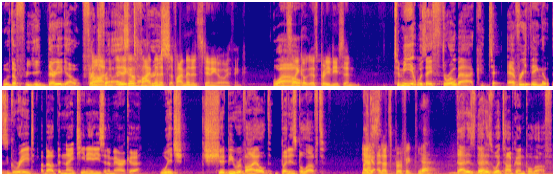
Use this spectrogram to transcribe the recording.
The, there you go. French Con, fries. They got five Cruise. minutes. Five minutes standing O, I think. Wow, that's like that's pretty decent. To me, it was a throwback to everything that was great about the 1980s in America, which should be reviled but is beloved. Yes, I, that's perfect. Yeah. That is that yeah. is what Top Gun pulled off.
